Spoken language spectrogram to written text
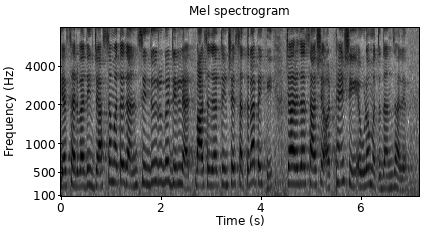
यात सर्वाधिक जास्त मतदान सिंधुदुर्ग जिल्ह्यात पाच हजार तीनशे सतरापैकी चार हजार सहाशे अठ्ठ्याऐंशी एवढं मतदान झालं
